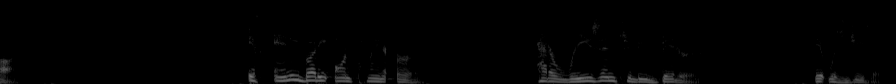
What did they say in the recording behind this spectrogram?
us if anybody on planet Earth had a reason to be bitter, it was Jesus.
